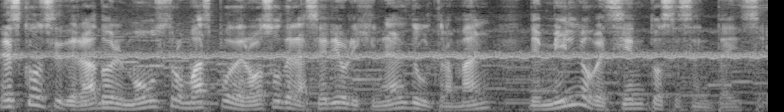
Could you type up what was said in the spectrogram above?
Es considerado el monstruo más poderoso de la serie original de Ultraman de 1966.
